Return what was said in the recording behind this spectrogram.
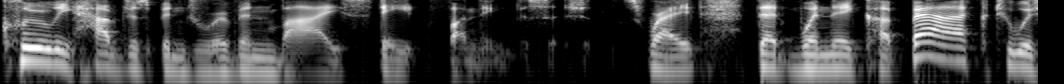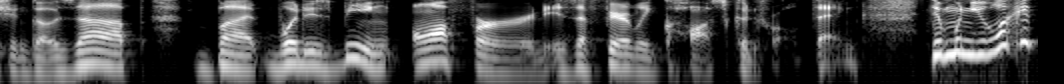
clearly have just been driven by state funding decisions, right? That when they cut back, tuition goes up, but what is being offered is a fairly cost-controlled thing. Then when you look at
